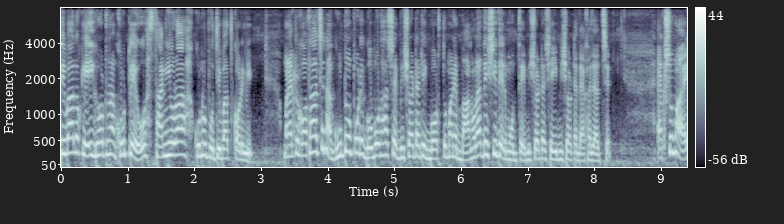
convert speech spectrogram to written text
দিবালোকে এই ঘটনা ঘটলেও স্থানীয়রা কোনো প্রতিবাদ করেনি। মানে একটা কথা আছে না, গুটো পড়ে গোবর হাসে বিষয়টা ঠিক বর্তমানে বাংলাদেশিদের মধ্যে, বিষয়টা সেই বিষয়টা দেখা যাচ্ছে। একসময়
